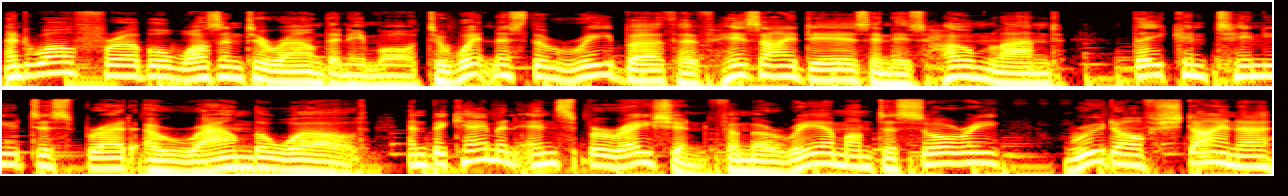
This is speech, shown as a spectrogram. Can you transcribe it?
and while Froebel wasn't around anymore to witness the rebirth of his ideas in his homeland, they continued to spread around the world and became an inspiration for Maria Montessori, Rudolf Steiner,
